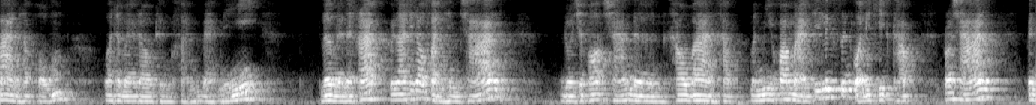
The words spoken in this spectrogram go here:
บ้านนะครับ ผมว่าทำไมเราถึงฝันแบบนี้ เริ่มเลยนะครับ เวลาที่เราฝันเห็นช้าง โดยเฉพาะช้างเดินเข้าบ้านครับ มันมีความหมายที่ลึกซึ้งกว่าที่คิดครับ เพราะช้างเป็น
